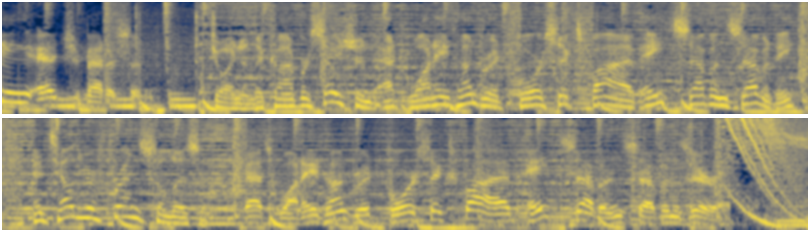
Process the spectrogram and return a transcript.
Leading Edge Medicine. Join in the conversation at 1 800 465 8770 and tell your friends to listen. That's 1 800 465 8770.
